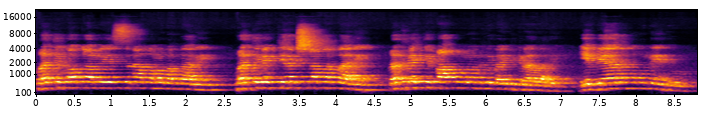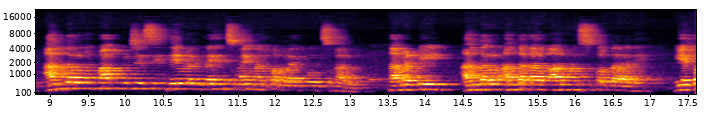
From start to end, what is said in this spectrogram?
ప్రతి ఒక్కరు ఇస్తున్నామలో పొందాలి ప్రతి వ్యక్తి రక్షణ పొందాలి ప్రతి వ్యక్తి పాపంలో నుండి బయటికి రావాలి. ఏ భేదము లేదు. అందరూ పాపం చేసి దేవుడిని గ్రహించి మహిమను పొందలేకపోతున్నారు కాబట్టి అందరూ అంతగా మారు మనసు పొందాలని మీ యొక్క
